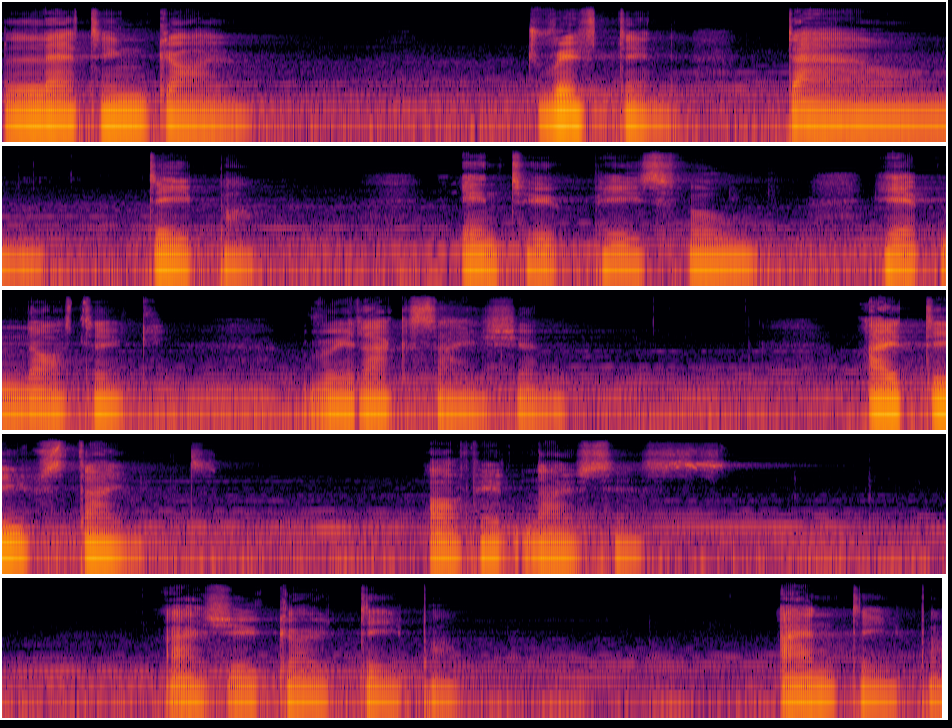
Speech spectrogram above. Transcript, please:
letting go, drifting down deeper into peaceful, hypnotic relaxation, a deep state of hypnosis as you go deeper and deeper.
